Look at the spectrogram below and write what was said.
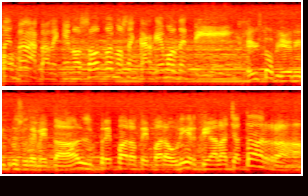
Se trata de que nosotros nos encarguemos de ti. Está bien, intruso de metal. Prepárate para unirte a la chatarra.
